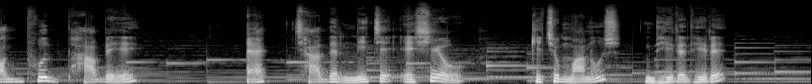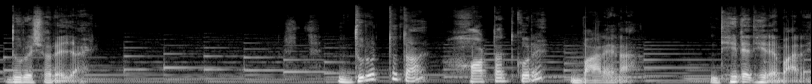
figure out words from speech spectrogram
অদ্ভুতভাবে এক ছাদের নিচে এসেও কিছু মানুষ ধীরে ধীরে দূরে সরে যায়। দূরত্বটা হঠাৎ করে বাড়ে না, ধীরে ধীরে বাড়ে।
